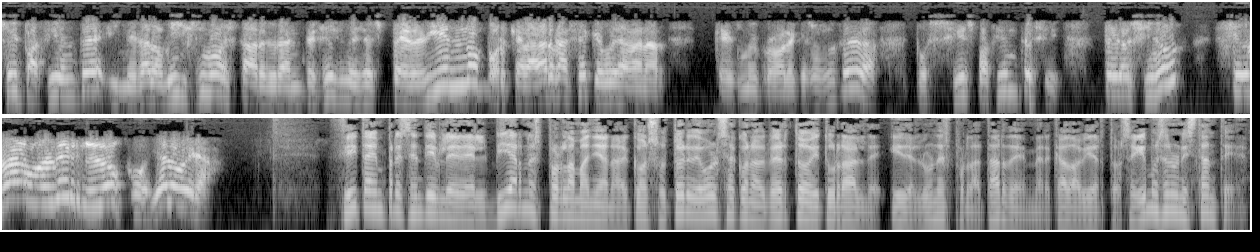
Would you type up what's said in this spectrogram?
soy paciente y me da lo mismo estar durante seis meses perdiendo porque a la larga sé que voy a ganar, que es muy probable que eso suceda, pues si es paciente, sí. Pero si no, se va a volver loco, ya lo verá. Cita imprescindible del viernes por la mañana, el consultorio de bolsa con Alberto Iturralde, y del lunes por la tarde, Mercado Abierto. Seguimos en un instante.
